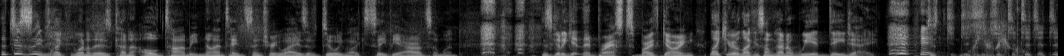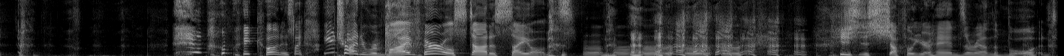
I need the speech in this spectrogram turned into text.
It just seems like one of those kind of old timey 19th century ways of doing like CPR on someone. He's got to get their breasts both going like you're like some kind of weird DJ. oh my god, it's like, are you trying to revive her or start a seance? you just shuffle your hands around the board.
